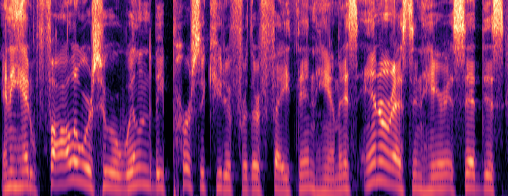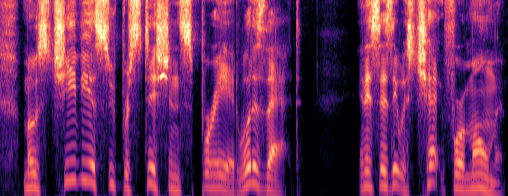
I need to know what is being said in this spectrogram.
and he had followers who were willing to be persecuted for their faith in him. And it's interesting here, it said this mischievous superstition spread. What is that? And it says it was checked for a moment.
